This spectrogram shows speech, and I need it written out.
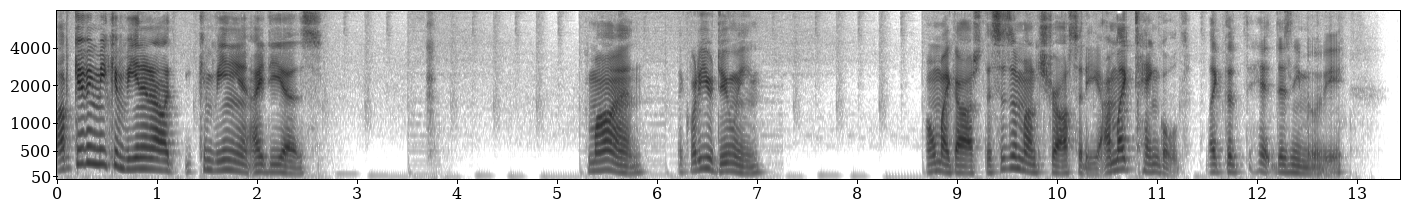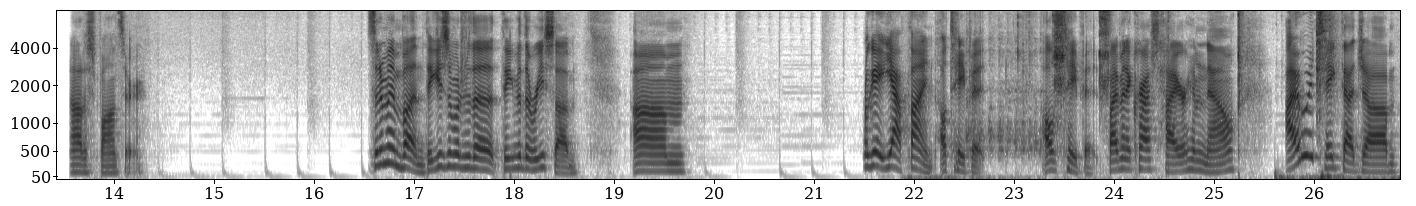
Stop giving me convenient convenient ideas. Come on. Like, what are you doing? Oh my gosh, this is a monstrosity. I'm like Tangled, like the hit Disney movie. Not a sponsor. Cinnamon Bun, thank you so much for the thank you for the resub. Um Okay, yeah, fine. I'll tape it. I'll tape it. Five minute crafts, hire him now. I would take that job.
